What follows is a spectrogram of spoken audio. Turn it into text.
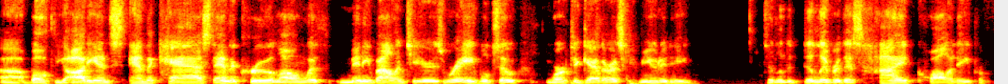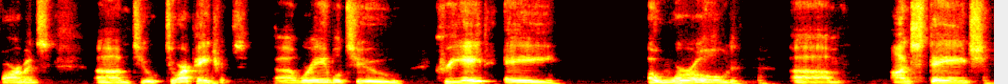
Uh, both the audience and the cast and the crew, along with many volunteers, were able to work together as a community to li- deliver this high quality performance um, to to our patrons. Uh, we're able to create a a world um, on stage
